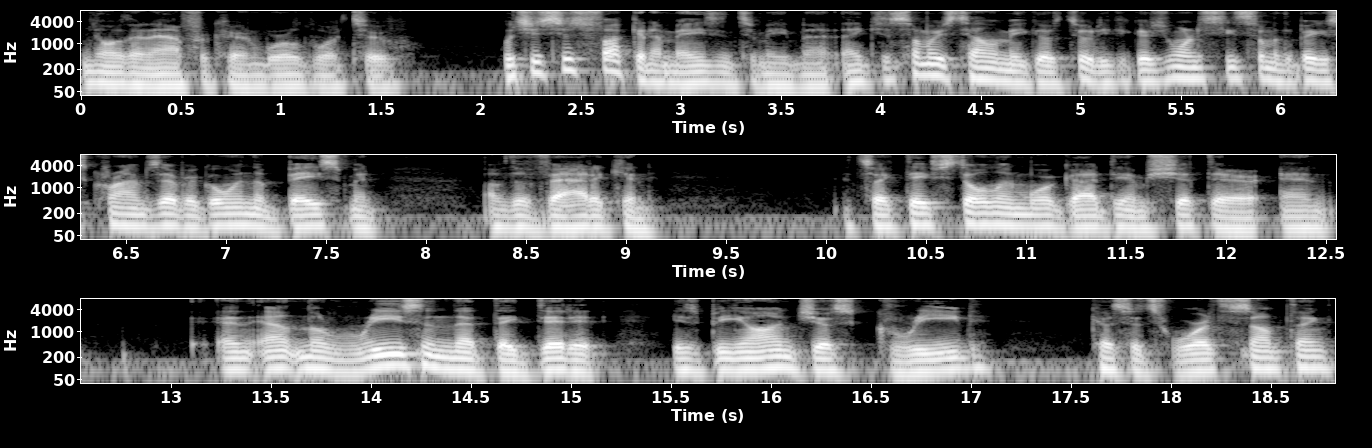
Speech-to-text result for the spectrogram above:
Northern Africa in World War II, which is just fucking amazing to me, man. Like somebody's telling me, he goes, dude, if you, goes, you want to see some of the biggest crimes ever, go in the basement of the Vatican. It's like they've stolen more goddamn shit there, and and and the reason that they did it is beyond just greed, because it's worth something.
